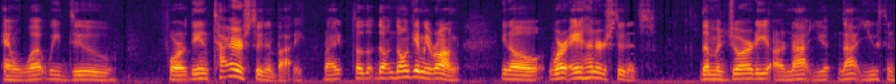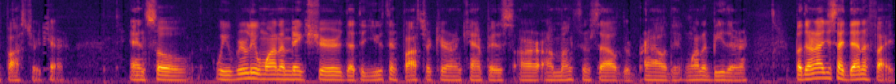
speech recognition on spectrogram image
and what we do for the entire student body, right? So don't, don't get me wrong, you know, we're 800 students. The majority are not not youth in foster care. And so we really want to make sure that the youth in foster care on campus are amongst themselves, they're proud, they want to be there, but they're not just identified.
